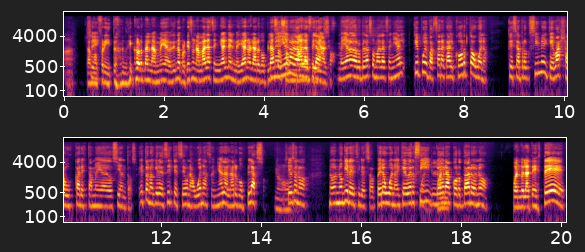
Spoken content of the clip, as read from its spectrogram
ah, estamos Sí. fritos. Y cortan la media de 200 porque es una mala señal del mediano largo plazo. Mediano son largo malas plazo. señales. Mediano largo plazo, mala señal. ¿Qué puede pasar acá al corto? Bueno, que se aproxime y que vaya a buscar esta media de 200. Esto no quiere decir que sea una buena señal a largo plazo. No, Si eso no, no, no quiere decir eso. Pero bueno, hay que ver si Bueno, logra cortar o no. Cuando la testé,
